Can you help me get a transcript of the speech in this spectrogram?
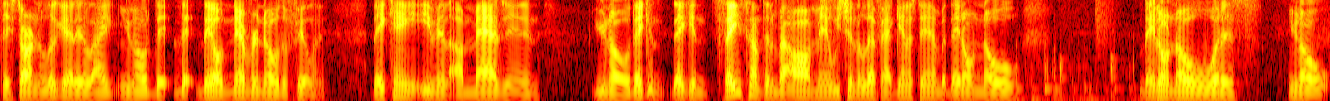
They starting to look at it like you know they, they they'll never know the feeling. They can't even imagine. You know they can they can say something about oh man we shouldn't have left Afghanistan, but they don't know they don't know what is you know what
